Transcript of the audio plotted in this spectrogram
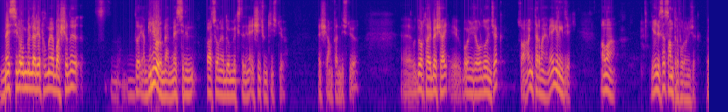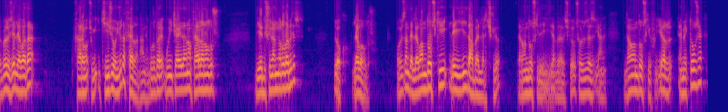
Messi ile 11'ler yapılmaya başladı. Yani biliyorum ben Messi'nin Barcelona'ya dönmek istediğini. Eşi çünkü istiyor. Eşi hanımefendi istiyor. E, bu 4 ay 5 ay boyunca orada oynayacak. Sonra Inter Miami'ye geri gidecek. Ama gelirse santrafor oynayacak. Ve böylece Leva'da Ferran, çünkü ikinci oyuncu da Ferran. Hani burada bu hikayeden Ferran olur diye düşünenler olabilir. Yok, Leva olur. O yüzden de Lewandowski ile ilgili de haberler çıkıyor. Lewandowski ile ilgili haberler çıkıyor. Sözde yani Lewandowski ya emekli olacak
